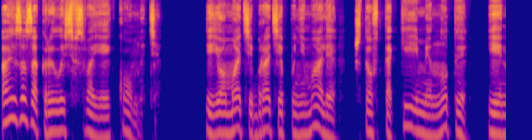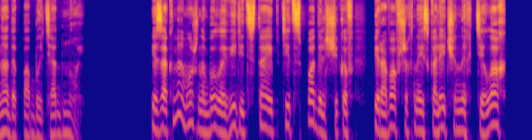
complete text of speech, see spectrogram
Айза закрылась в своей комнате. Ее мать и братья понимали, что в такие минуты ей надо побыть одной. Из окна можно было видеть стаи птиц-падальщиков, пировавших на искалеченных телах,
